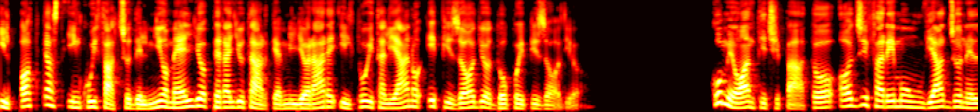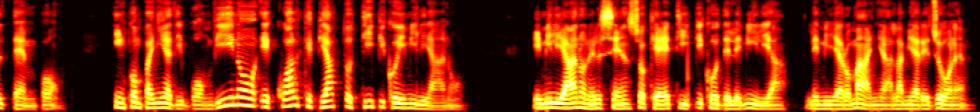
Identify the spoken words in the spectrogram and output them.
il podcast in cui faccio del mio meglio per aiutarti a migliorare il tuo italiano episodio dopo episodio. Come ho anticipato, oggi faremo un viaggio nel tempo, in compagnia di buon vino e qualche piatto tipico emiliano. Emiliano nel senso che è tipico dell'Emilia, l'Emilia Romagna, la mia regione.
